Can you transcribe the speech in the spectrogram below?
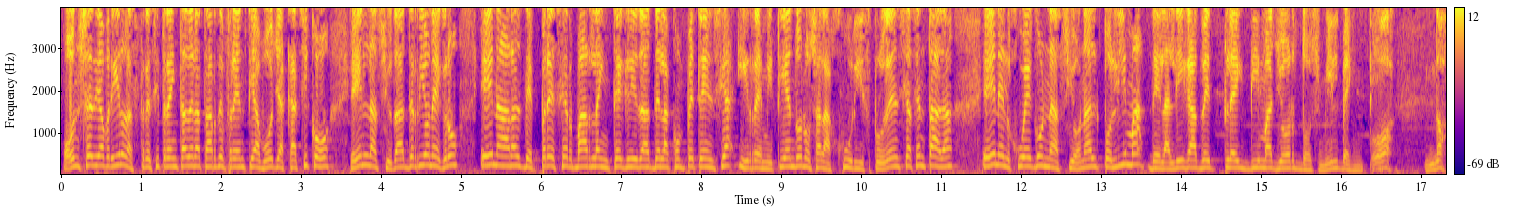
11 de abril a las 3 y 30 de la tarde frente a Boyacá Chicó, en la ciudad de Río Negro, en aras de preservar la integridad de la competencia y remitiéndonos a la jurisprudencia sentada en el Juego Nacional Tolima de la Liga Betplay Di Mayor 2020. No,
